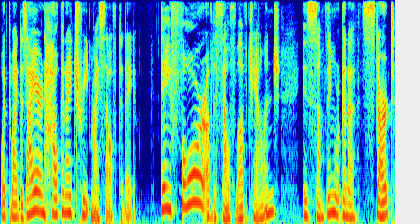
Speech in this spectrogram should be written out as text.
what do I desire and how can I treat myself today? Day four of the self love challenge is something we're going to start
